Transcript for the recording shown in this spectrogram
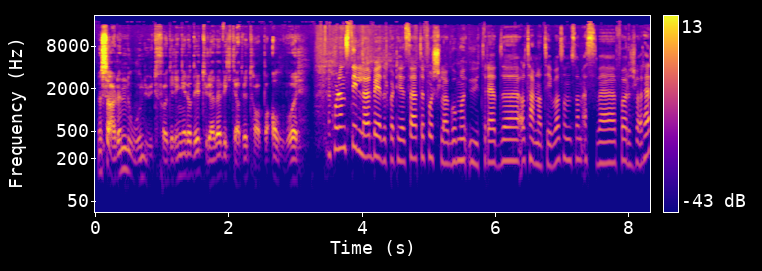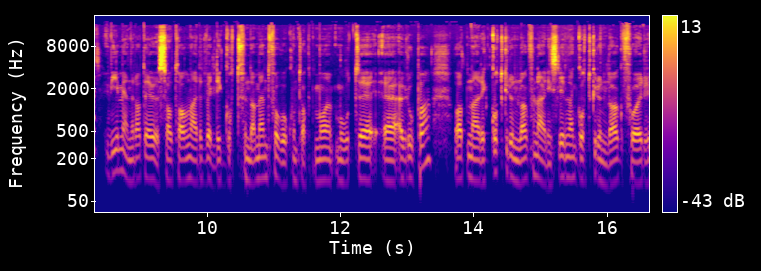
Men så er det noen utfordringer, og de tror jeg det er viktig at vi tar på alvor. Hvordan stiller Arbeiderpartiet seg til forslaget om å utrede alternativer, sånn som SV foreslår her? Vi mener at EØS-avtalen er et veldig godt fundament for vår kontakt mot eh, Europa, og at den er et godt grunnlag for næringslivet, den er et godt grunnlag for,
